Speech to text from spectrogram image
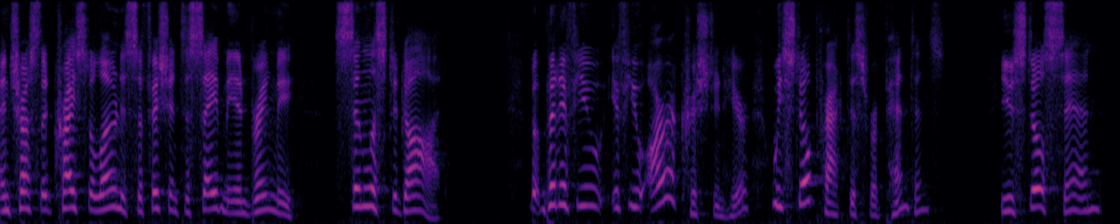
and trust that Christ alone is sufficient to save me and bring me sinless to God. But, but if, you, if you are a Christian here, we still practice repentance. You still sin,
